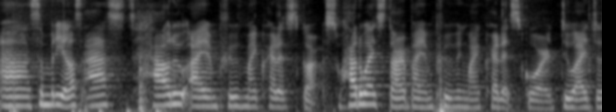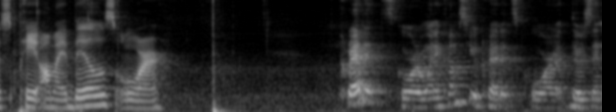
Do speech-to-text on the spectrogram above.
Uh, somebody else asked, "How do I improve my credit score? So how do I start by improving my credit score? Do I just pay all my bills, or Credit score. When it comes to your credit score, there's an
